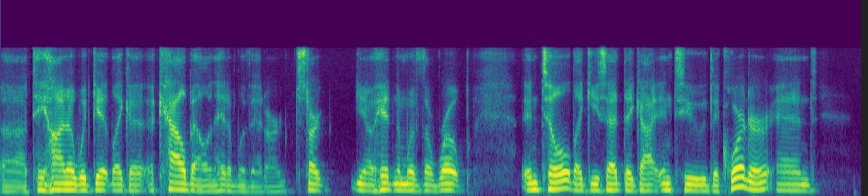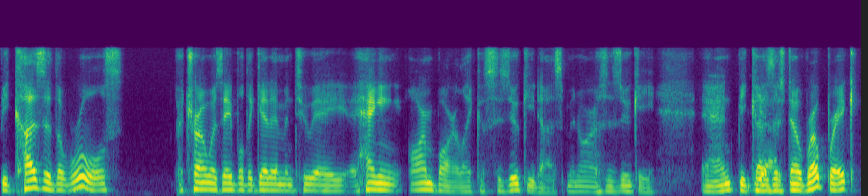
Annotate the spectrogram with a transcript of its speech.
uh, Tejano would get like a, a cowbell and hit him with it or start, you know, hitting him with the rope until, like you said, they got into the corner. And because of the rules, Patron was able to get him into a hanging armbar like a Suzuki does, Minoru Suzuki. And because Yeah. there's no rope break,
